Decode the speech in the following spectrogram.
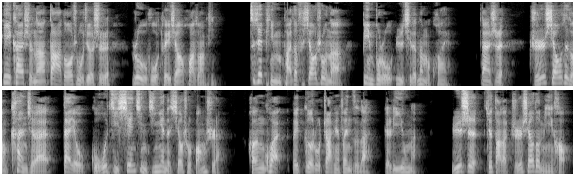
一开始呢，大多数就是入户推销化妆品，这些品牌的销售呢，并不如预期的那么快。但是直销这种看起来带有国际先进经验的销售方式啊，很快被各路诈骗分子呢给利用了。于是就打了直销的名号，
